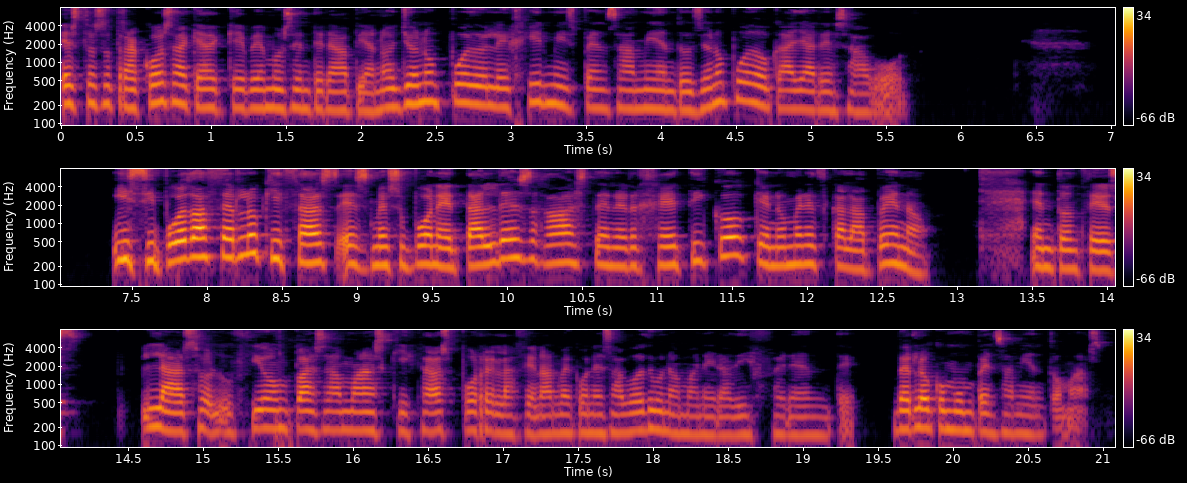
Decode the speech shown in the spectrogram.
esto es otra cosa que, que vemos en terapia, ¿no? Yo no puedo elegir mis pensamientos, yo no puedo callar esa voz. Y si puedo hacerlo, quizás es, me supone tal desgaste energético que no merezca la pena. Entonces, la solución pasa más quizás por relacionarme con esa voz de una manera diferente, verlo como un pensamiento más.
